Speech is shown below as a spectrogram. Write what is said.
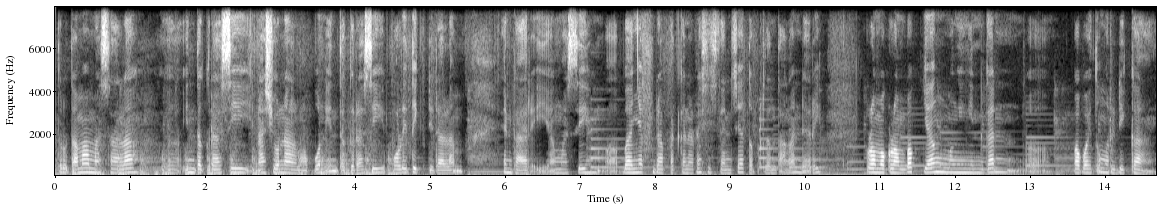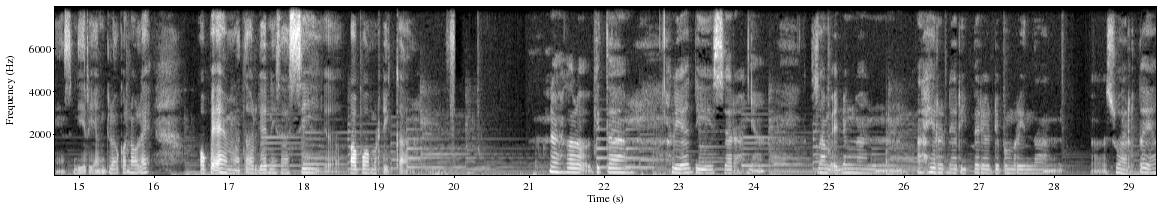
terutama masalah uh, integrasi nasional maupun integrasi politik di dalam NKRI yang masih uh, banyak mendapatkan resistensi atau pertentangan dari kelompok-kelompok yang menginginkan uh, Papua itu merdeka yang sendiri yang dilakukan oleh OPM atau Organisasi Papua Merdeka. Nah, kalau kita lihat di sejarahnya sampai dengan akhir dari periode pemerintahan uh, Soeharto ya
